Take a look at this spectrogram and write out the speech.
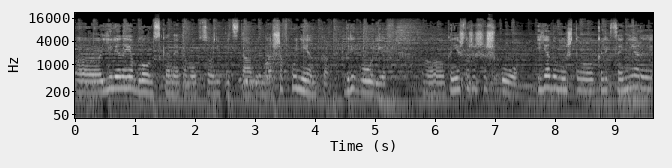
э, Елена Яблонская на этом аукционе представлена, Шевкуненко, Григорьев, э, конечно же, Шишко. И я думаю, что коллекционеры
